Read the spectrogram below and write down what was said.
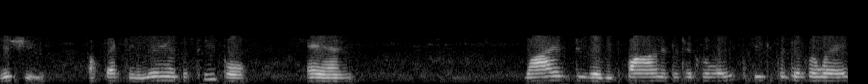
issues affecting millions of people, and why do they respond in particular ways, speak a particular way,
